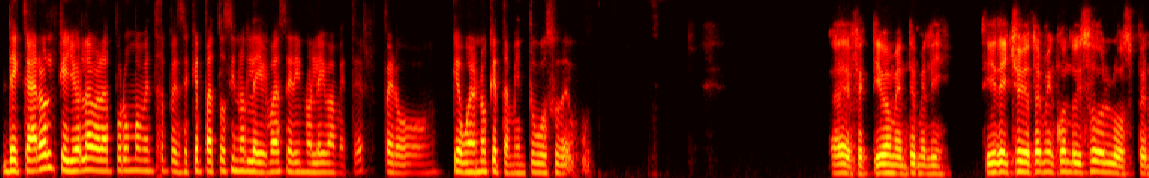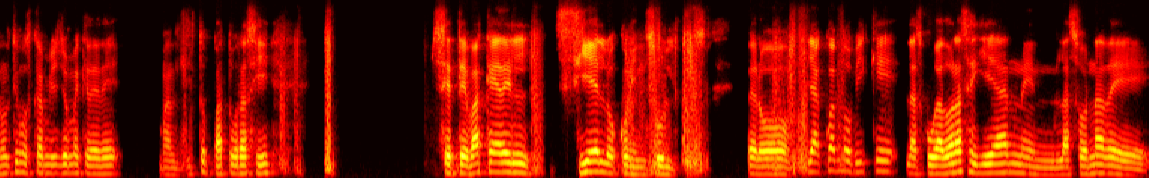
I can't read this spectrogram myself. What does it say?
de Carol, que yo la verdad por un momento pensé que Pato sí nos la iba a hacer y no la iba a meter, pero qué bueno que también tuvo su debut. Eh, efectivamente, Meli. Sí, de hecho yo también cuando hizo los penúltimos cambios yo me quedé de maldito Pato, ahora sí, se te va a caer el cielo con insultos. Pero ya cuando vi que las jugadoras seguían en la zona de,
